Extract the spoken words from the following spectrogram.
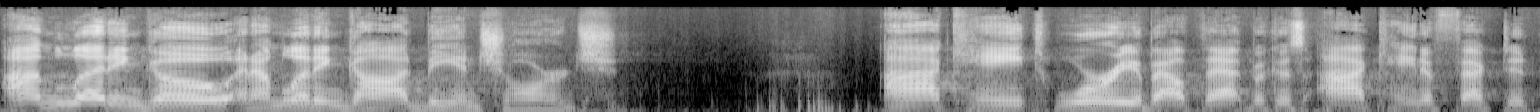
I'm letting go and I'm letting God be in charge? I can't worry about that because I can't affect it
